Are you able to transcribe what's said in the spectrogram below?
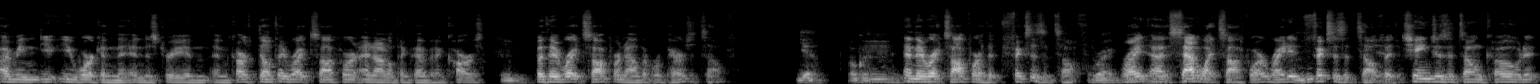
I mean, you, you work in the industry and, and cars. Don't they write software? And I don't think they have it in cars, Mm. but they write software now that repairs itself, Yeah. Okay. Mm. and they write software that fixes itself. Right. Right. Uh, satellite software. Right. It Mhm. fixes itself. Yeah. It changes its own code. It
